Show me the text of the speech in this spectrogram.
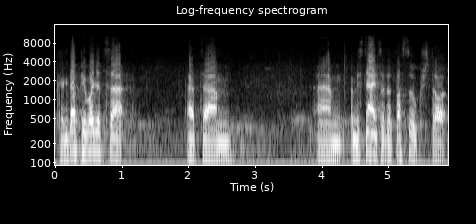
когда приводится это, эм, объясняется этот посук, что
